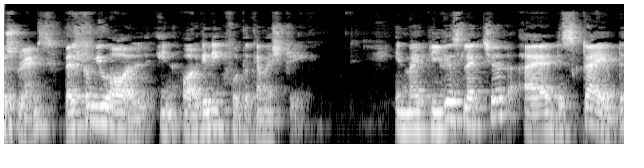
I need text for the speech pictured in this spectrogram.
students, welcome you all in organic photochemistry. In my previous lecture, I described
